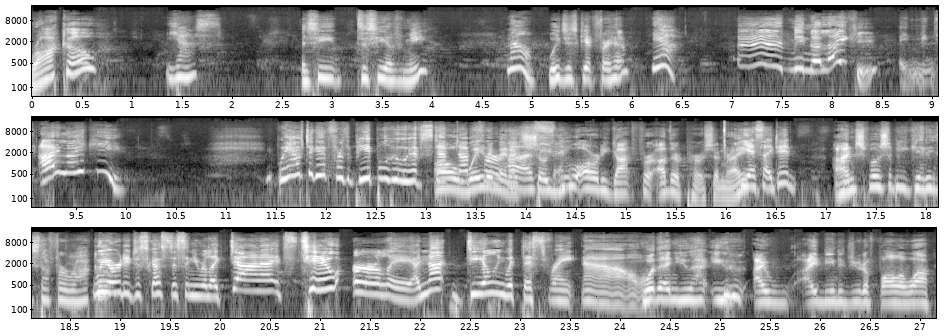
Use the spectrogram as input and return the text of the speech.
Rocco? Yes. Is he? Does he have me? No. We just get for him. Yeah. Eh, me no like it. I like you. We have to get for the people who have stepped Oh, up Oh, wait a minute. So and- you already got for other person, right? Yes, I did. I'm supposed to be getting stuff for Rocco. We already discussed this, and you were like, Donna, it's too early. I'm not dealing with this right now. Well, then you you I I needed you to follow up.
